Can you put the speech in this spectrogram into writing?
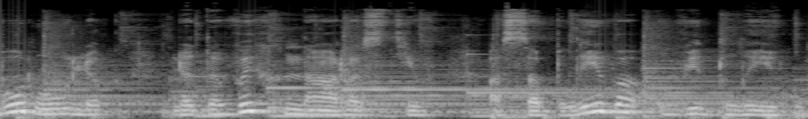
бурульок, льодових наростів, особливо у відлигу.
